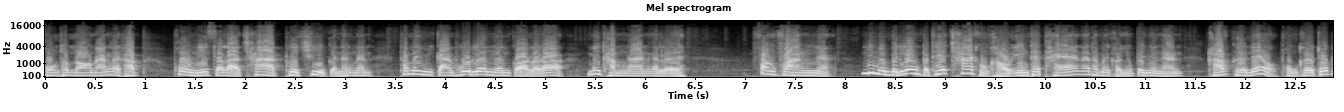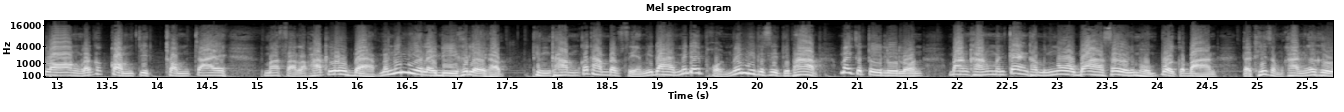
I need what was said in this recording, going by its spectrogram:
คงทำนองนั้นแหละครับ พวกนี้สละชาติเพื่อชีพกันทั้งนั้น ถ้าไม่มีการพูดเรื่องเงินก่อนแล้วก็ไม่ทำงานกันเลย ฟังฟังๆเนี่ยนี่มันเป็นเรื่องประเทศชาติของเขาเองแท้ๆนะทำไมเขายังเป็นอย่างนั้น ครับเคอร์เนลผมเคยทดลองแล้วก็กล่อมจิตกล่อมใจมาสารพัดรูปแบบ มันไม่มีอะไรดีขึ้นเลยครับ ถึงทำก็ทำแบบเสียไม่ได้ ไม่ได้ผลไม่มีประสิทธิภาพ ไม่กระตือรือร้น บางครั้งมันแกล้งทำเป็นโง่บ้าเซอร์จนผมปวดกระบาล แต่ที่สำคัญก็คือ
